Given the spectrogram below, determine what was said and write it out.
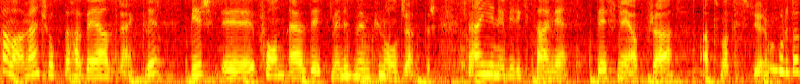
Tamamen çok daha beyaz renkli bir e, fon elde etmeniz mümkün olacaktır. Ben yine bir iki tane defne yaprağı atmak istiyorum. Burada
